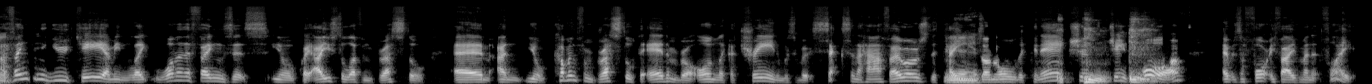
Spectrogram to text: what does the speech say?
I think in the UK, I mean, like one of the things that's you know quite. I used to live in Bristol, um, and you know, coming from Bristol to Edinburgh on like a train was about six and a half hours. The time Yes. you've done all the connections, and change, or it was a forty-five minute flight.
